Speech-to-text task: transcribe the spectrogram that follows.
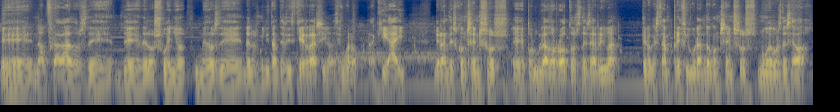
eh, naufragados de, de- de los sueños húmedos de, de los militantes de izquierda, sino decir, bueno, aquí hay grandes consensos, eh, por un lado rotos desde arriba, pero que están prefigurando consensos nuevos desde abajo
